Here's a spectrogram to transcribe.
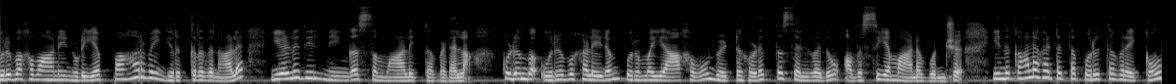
குரு பகவானினுடைய பார்வை இருக்கிறதுனால எளிதில் நீங்கள் சமாளித்து விடலாம். குடும்ப உறவுகளிடம் பொறுமையாகவும் விட்டு கொடுத்து செல்வதும் அவசியமான ஒன்று. இந்த காலகட்டத்தை பொறுத்த வரைக்கும்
